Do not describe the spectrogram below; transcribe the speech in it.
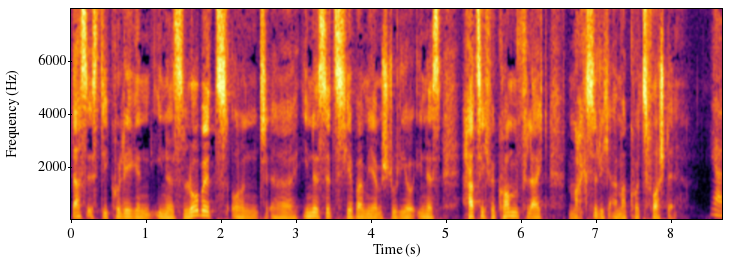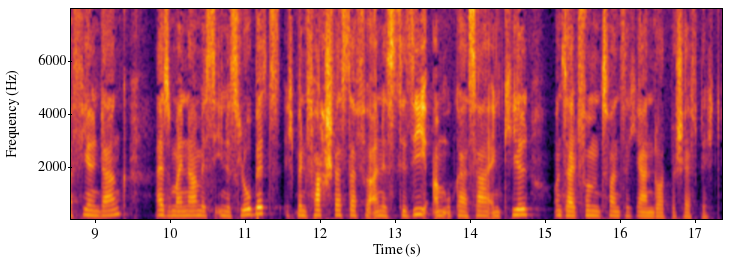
das ist die Kollegin Ines Lobitz und äh, Ines sitzt hier bei mir im Studio. Ines, herzlich willkommen. Vielleicht magst du dich einmal kurz vorstellen. Ja, vielen Dank. Also mein Name ist Ines Lobitz. Ich bin Fachschwester für Anästhesie am UKSA in Kiel und seit 25 Jahren dort beschäftigt.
